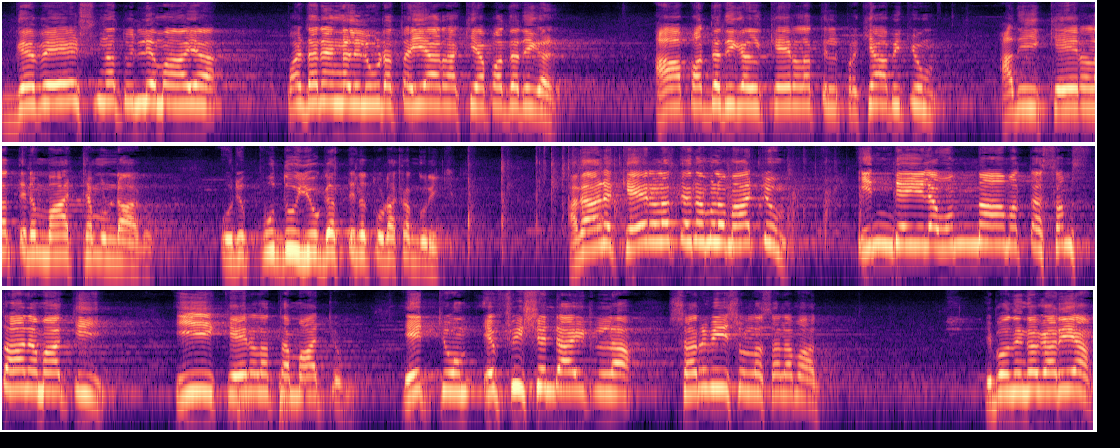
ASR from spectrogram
ഗവേഷണ തുല്യമായ പഠനങ്ങളിലൂടെ തയ്യാറാക്കിയ പദ്ധതികൾ. ആ പദ്ധതികൾ കേരളത്തിൽ പ്രഖ്യാപിക്കും. അത് ഈ കേരളത്തിന് മാറ്റമുണ്ടാകും. ഒരു പുതുയുഗത്തിന് തുടക്കം കുറിക്കും. അതാണ് കേരളത്തെ നമ്മൾ മാറ്റും. ഇന്ത്യയിലെ ഒന്നാമത്തെ സംസ്ഥാനമാക്കി ഈ കേരളത്തെ മാറ്റും. ഏറ്റവും എഫിഷ്യന്റ് ആയിട്ടുള്ള സർവീസുള്ള സ്ഥലമാക്കും. ഇപ്പോൾ നിങ്ങൾക്കറിയാം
